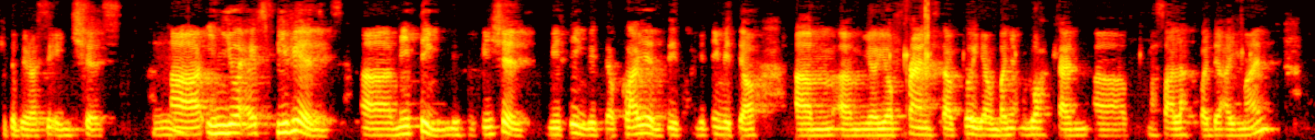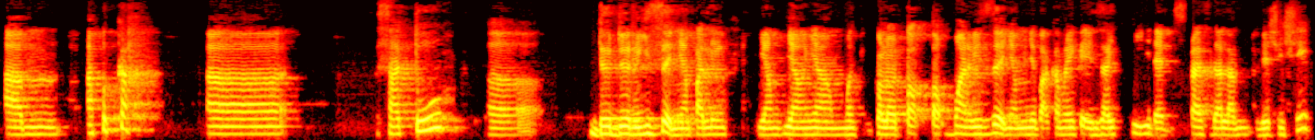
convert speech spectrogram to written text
kita boleh rasa anxious. Hmm. Uh, in your experience, uh, meeting with your patient, meeting with your client, meeting with your um, um, your, your friends apa yang banyak meluahkan uh, masalah kepada Aiman, um, apakah uh, satu uh, the the reason yang paling yang yang yang kalau top top one reason yang menyebabkan mereka anxiety dan stress dalam relationship?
